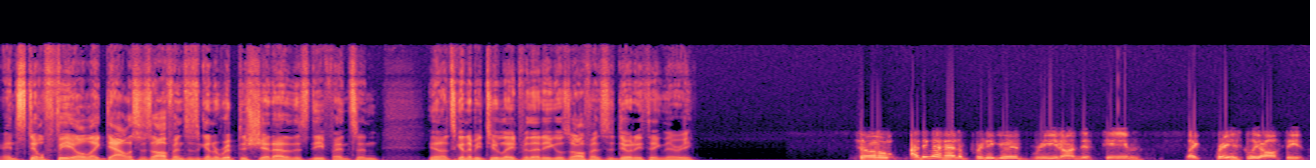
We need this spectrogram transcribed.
and still feel like Dallas's offense is going to rip the shit out of this defense, and you know it's going to be too late for that Eagles offense to do anything there. E? So I think I've had a pretty good read on this team, like basically all season.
